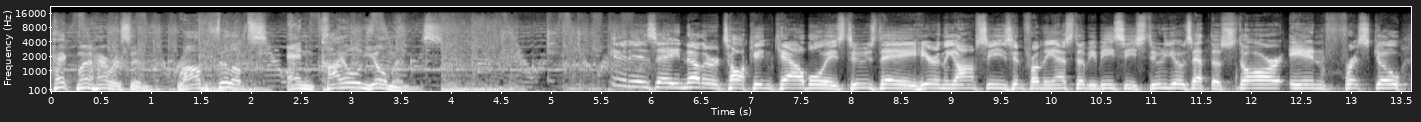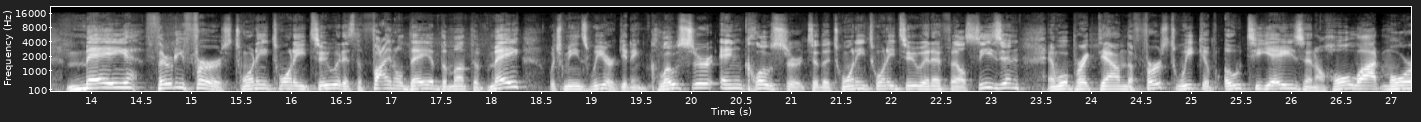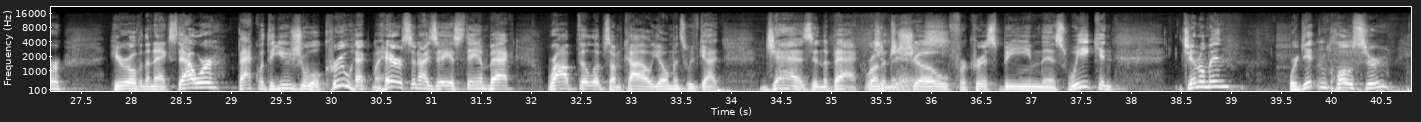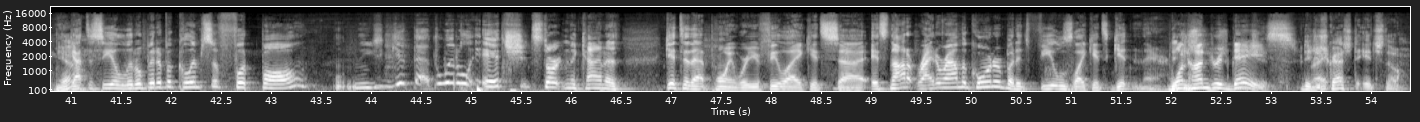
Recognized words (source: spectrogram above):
Heckma Harrison, Rob Phillips, and Kyle Youmans. It is another Talking Cowboys Tuesday here in the offseason from the SWBC studios at the Star in Frisco, May 31st, 2022. It is the final day of the month of May, which means we are getting closer and closer to the 2022 NFL season. And we'll break down the first week of OTAs and a whole lot more here over the next hour. Back with the usual crew Heckma Harrison, Isaiah Stanback, Rob Phillips. I'm Kyle Youmans. We've got Jazz in the back running the show for Chris Beam this week. And, gentlemen, we're getting closer. Yeah. Got to see a little bit of a glimpse of football. You get that little itch. It's starting to kind of get to that point where you feel like it's uh, it's not right around the corner, but it feels like it's getting there. 100 days. Did you Right? scratch the itch though?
